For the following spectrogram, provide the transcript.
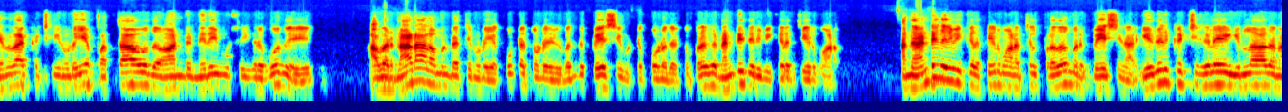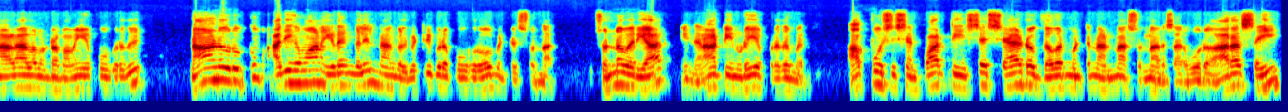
ஜனதா கட்சியினுடைய பத்தாவது ஆண்டு நிறைவு செய்கிற போது அவர் நாடாளுமன்றத்தினுடைய கூட்டத்தொடரில் வந்து பேசிவிட்டு போனதற்கு பிறகு நன்றி தெரிவிக்கிற தீர்மானம். அந்த நன்றி தெரிவிக்கிற தீர்மானத்தில் பிரதமர் பேசினார். எதிர்க்கட்சிகளே இல்லாத நாடாளுமன்றம் அமைய போகிறது. நானூறுக்கும் அதிகமான இடங்களில் நாங்கள் வெற்றி பெறப் போகிறோம் என்று சொன்னார். சொன்னவர் யார்? இந்த நாட்டினுடைய பிரதமர். ஆப்போசிஷன் பார்ட்டி ஷேடோ கவர்மெண்ட்னு அண்ணா சொன்னாரு சார். ஒரு அரசை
